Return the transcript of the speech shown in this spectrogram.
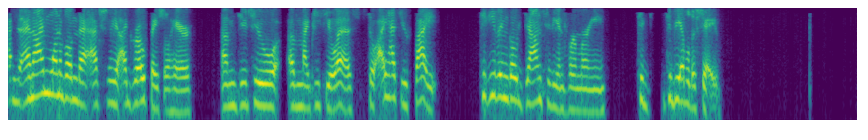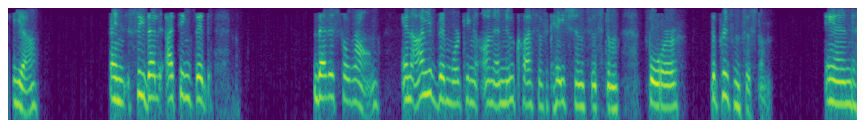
and, and I'm one of them that actually I grow facial hair um, due to uh, my PCOS. So I had to fight to even go down to the infirmary to to be able to shave. Yeah. And see that I think that that is so wrong and I have been working on a new classification system for the prison system. And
